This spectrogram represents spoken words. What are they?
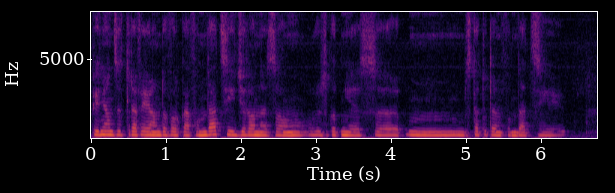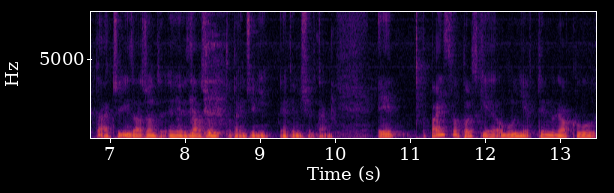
pieniądze trafiają do worka fundacji i dzielone są zgodnie z mm, statutem fundacji. Tak, czyli zarząd, y, zarząd tutaj dzieli y, tymi środkami. Państwo polskie ogólnie w tym roku,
